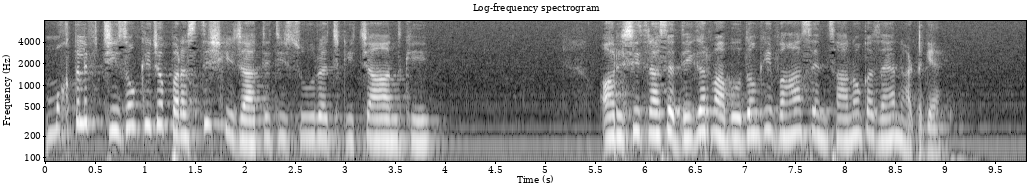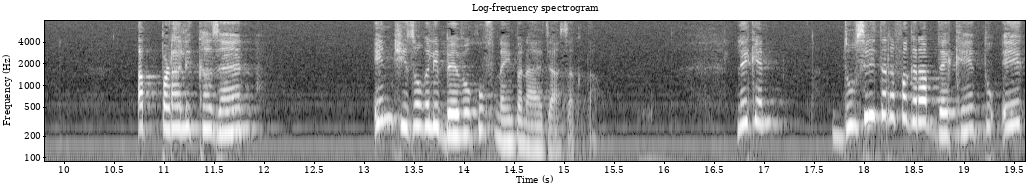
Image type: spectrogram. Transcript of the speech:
مختلف چیزوں کی جو پرستش کی جاتی تھی، سورج کی، چاند کی، اور اسی طرح سے دیگر معبودوں کی، وہاں سے انسانوں کا ذہن ہٹ گیا۔ اب پڑھا لکھا ذہن ان چیزوں کے لیے بے وقوف نہیں بنایا جا سکتا۔ لیکن دوسری طرف اگر آپ دیکھیں تو ایک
